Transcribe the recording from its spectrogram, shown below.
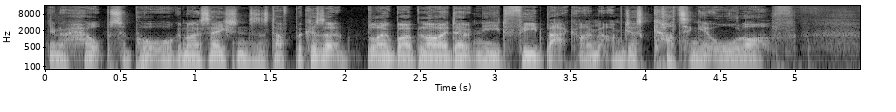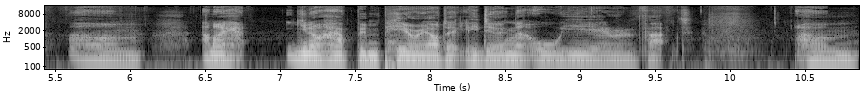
you know, help support organisations and stuff. Because blow by blow, I don't need feedback. I'm I'm just cutting it all off, um, and I, you know, have been periodically doing that all year. In fact, um,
